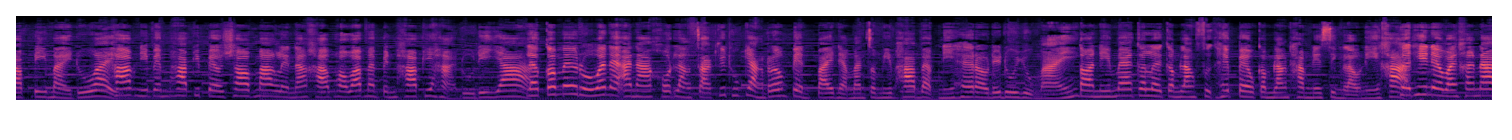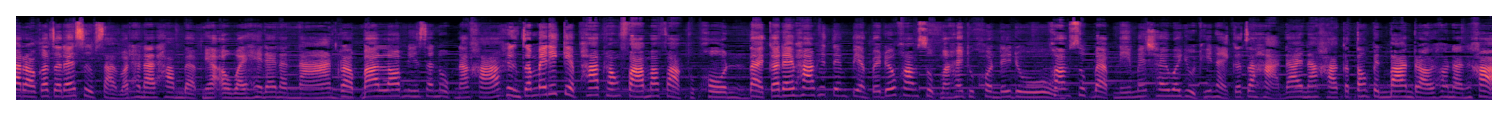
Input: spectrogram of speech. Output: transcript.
รับปีใหม่ด้วย ภาพนี้เป็นภาพที่เปลชอบมากเลยนะคะ เพราะว่ามันเป็นภาพที่หาดูได้ยาก แล้วก็ไม่รู้ว่าในอนาคตหลังจากที่ทุกอย่างเริ่มเปลี่ยนไปเนี่ยมันจะมีภาพแบบนี้ให้เราได้ดูอยู่ไหม ตอนนี้แม่ก็เลยกำลังฝึกให้เปลกำลังทำในสิ่งเหล่านี้ค่ะ เพื่อที่ในวันข้างหน้าเราก็จะได้สืบสานวัฒนธรรมแบบนี้เอาไว้ให้ได้นานๆ กลับบ้านรอบนี้สนุกนะคะ ถึงจะไม่ได้เก็บภาพท้องฟ้ามาฝากทุกคน แต่ก็ได้ภาพที่เต็มเปี่ยมไปด้วยความสุขมาให้ทุกคนได้ดู ความสุขแบบนี้ไม่ใช่ว่าอยู่ที่ไหนก็จะหาได้นะคะ ก็ต้องเป็นบ้านเราเท่านั้นค่ะ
